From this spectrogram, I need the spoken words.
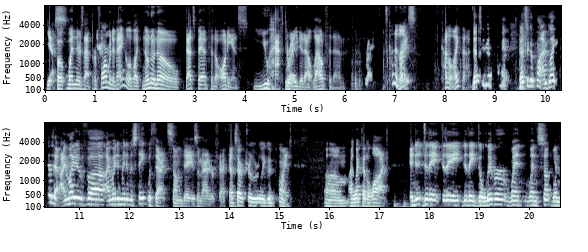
yes, but when there's that performative angle of like no no no that's bad for the audience you have to Right. read it out loud for them right. it's kind of nice kind of like that That's a good point. That's a good point. I'm glad you said that. I might have uh, I might have made a mistake with that someday. As a matter of fact, that's actually a really good point. Um, I like that a lot. And do, do they do they do they deliver when when some when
